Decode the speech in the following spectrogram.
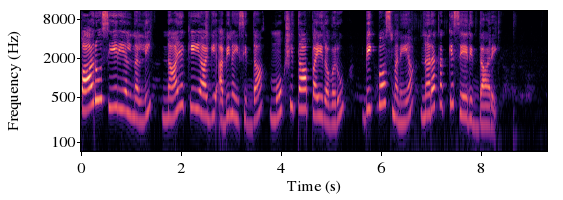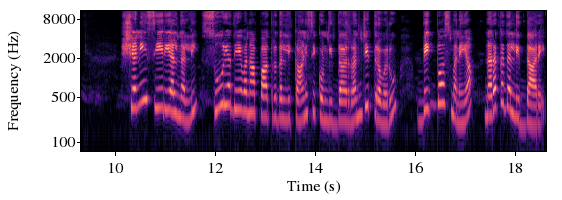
ಪಾರು ಸೀರಿಯಲ್ನಲ್ಲಿ ನಾಯಕಿಯಾಗಿ ಅಭಿನಯಿಸಿದ್ದ ಮೋಕ್ಷಿತಾ ಪೈರವರು ಬಿಗ್ ಬಾಸ್ ಮನೆಯ ನರಕಕ್ಕೆ ಸೇರಿದ್ದಾರೆ. ಶನಿ ಸೀರಿಯಲ್ನಲ್ಲಿ ಸೂರ್ಯದೇವನ ಪಾತ್ರದಲ್ಲಿ ಕಾಣಿಸಿಕೊಂಡಿದ್ದ ರಂಜಿತ್ ರವರು ಬಿಗ್ ಬಾಸ್ ಮನೆಯ ನರಕದಲ್ಲಿದ್ದಾರೆ.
